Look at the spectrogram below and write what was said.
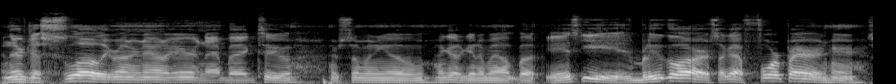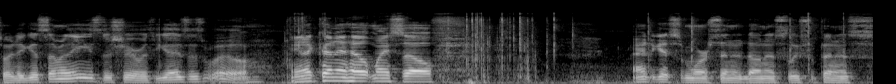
and they're just slowly running out of air in that bag too. There's so many of them. I gotta get them out, but yes, yes, blue gularis. I got four pair in here. So I did get some of these to share with you guys as well. And I couldn't help myself. I had to get some more Synodontis lucipinnis.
